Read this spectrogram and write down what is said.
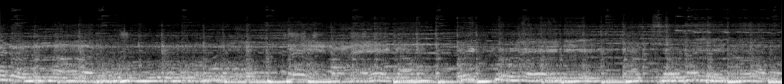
ఎక్కడున్నారు నేను లేక దిక్కులేని పక్షులైనాము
